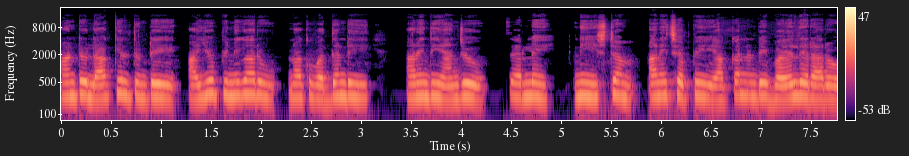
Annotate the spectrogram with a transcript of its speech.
అంటూ లాక్కెళ్తుంటే అయ్యో పిన్నిగారు నాకు వద్దండి అనింది అంజు. సర్లే నీ ఇష్టం అని చెప్పి అక్కడి నుండి బయలుదేరారు.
